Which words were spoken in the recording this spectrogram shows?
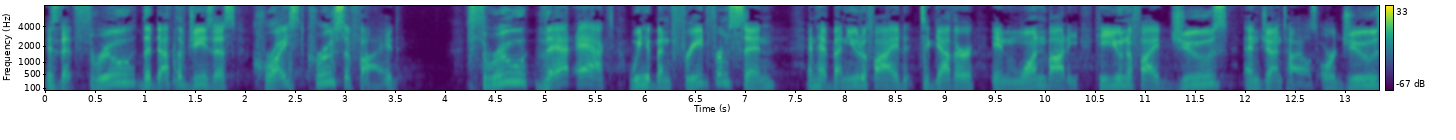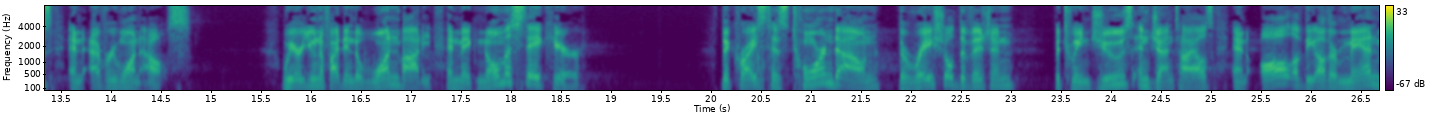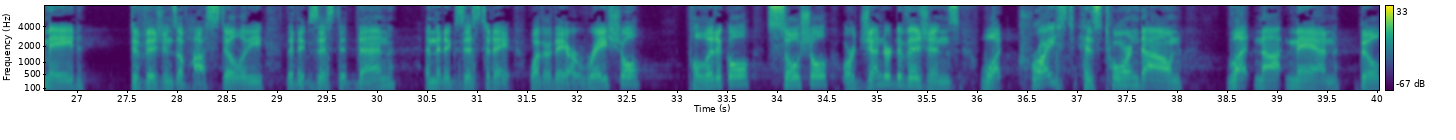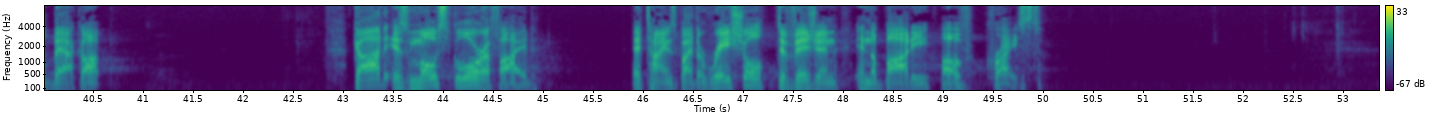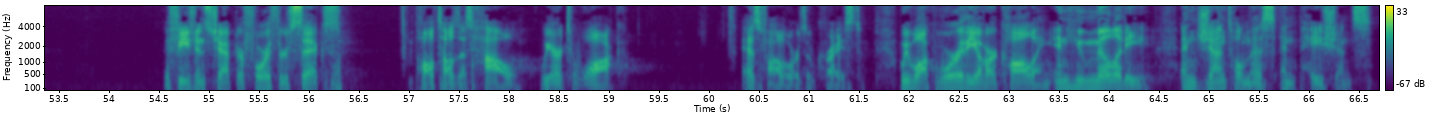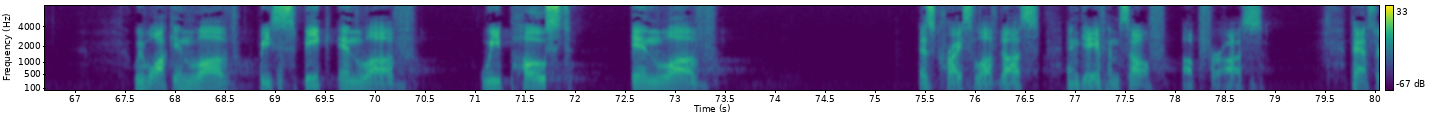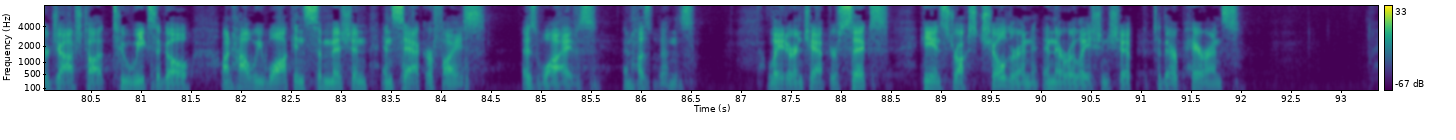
is that through the death of Jesus, Christ crucified, through that act, we have been freed from sin and have been unified together in one body. He unified Jews and Gentiles, or Jews and everyone else. We are unified into one body. And make no mistake here that Christ has torn down the racial division between Jews and Gentiles and all of the other man-made divisions of hostility that existed then and that exist today, whether they are racial, political, social, or gender divisions, what Christ has torn down, let not man build back up. God is most glorified at times by the racial division in the body of Christ. Ephesians chapter 4 through 6, Paul tells us how we are to walk as followers of Christ. We walk worthy of our calling in humility and gentleness and patience. We walk in love. We speak in love. We post in love as Christ loved us and gave himself up for us. Pastor Josh taught two weeks ago on how we walk in submission and sacrifice as wives and husbands. Later in chapter six, he instructs children in their relationship to their parents.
